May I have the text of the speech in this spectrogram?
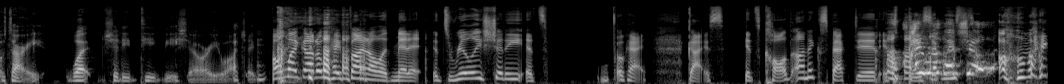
oh, sorry. What shitty TV show are you watching? oh my God. Okay, fine. I'll admit it. It's really shitty. It's okay. Guys, it's called Unexpected. It's I love basically. that show. Oh my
